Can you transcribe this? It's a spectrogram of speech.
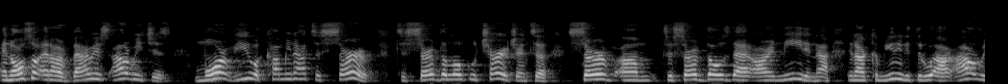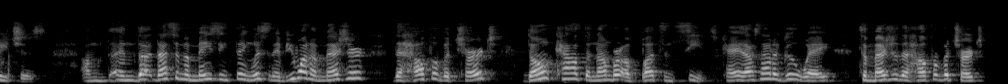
and also at our various outreaches. More of you are coming out to serve, to serve the local church, and to serve um, to serve those that are in need in our in our community through our outreaches. Um, and th- that's an amazing thing. Listen, if you want to measure the health of a church, don't count the number of butts and seats. Okay, that's not a good way to measure the health of a church.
